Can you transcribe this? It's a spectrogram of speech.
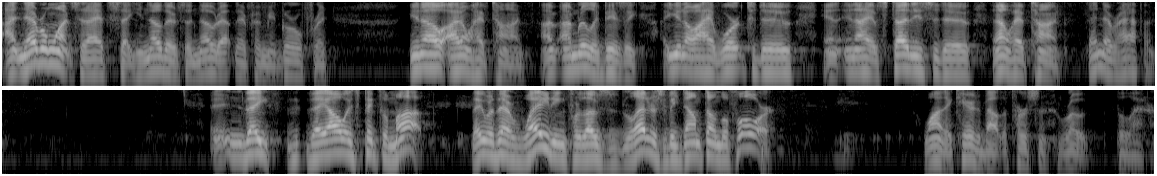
I never once did I have to say, you know, there's a note out there from your girlfriend. You know, I don't have time. I'm, I'm really busy. You know, I have work to do and, and I have studies to do and I don't have time. That never happened. And they, they always picked them up. They were there waiting for those letters to be dumped on the floor. Why? They cared about the person who wrote the letter.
